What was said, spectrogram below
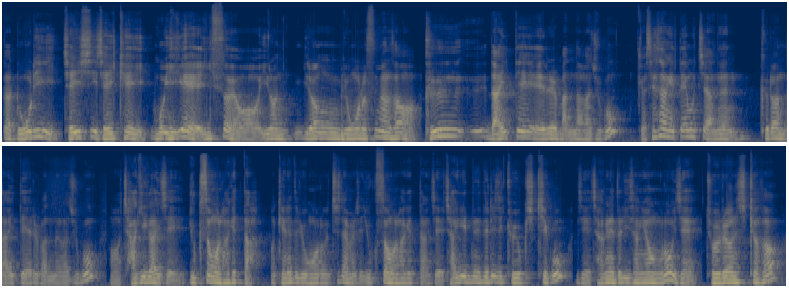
그러니까 롤이 JC, JK 뭐 이게 있어요. 이런 이런 용어를 쓰면서 그 나이대 애를 만나가지고 그러니까 세상에 때묻지 않은 그런 나이대를 만나가지고 어, 자기가 이제 육성을 하겠다. 어, 걔네들 용어로 치자면 이제 육성을 하겠다. 이제 자기네들이 이제 교육시키고 이제 자기네들 이상형으로 이제 조련시켜서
